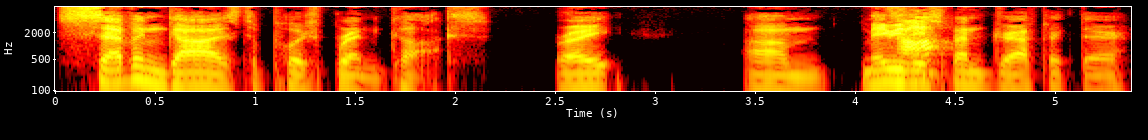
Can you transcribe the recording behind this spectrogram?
seven guys to push Brenton Cox, right? Um, maybe Cox, they spend a draft pick there.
